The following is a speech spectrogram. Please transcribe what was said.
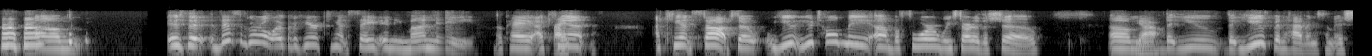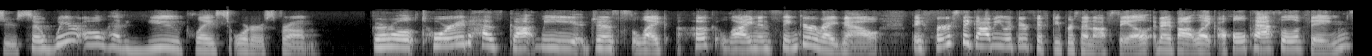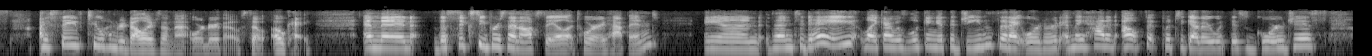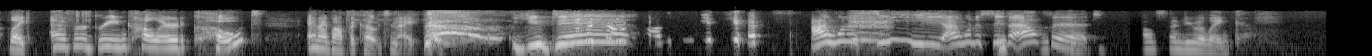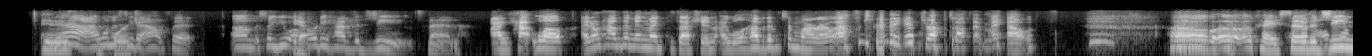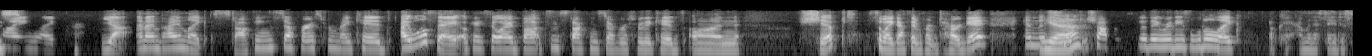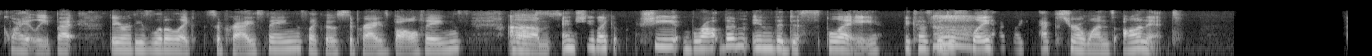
um, is that this girl over here can't save any money. Okay, I can't. I can't stop. So you you told me uh, before we started the show um, Yeah. that you that you've been having some issues. So where all have you placed orders from? Girl, Torrid has got me just like hook, line, and sinker right now. They first they got me with their 50% off sale, and I bought like a whole passel of things. I saved $200 on that order though, so okay. And then the 60% off sale at Torrid happened. And then today, like I was looking at the jeans that I ordered, and they had an outfit put together with this gorgeous, like evergreen colored coat. And I bought the coat tonight. You did. yes. I want to see. I want to see the outfit. I'll send you a link. It yeah, I want to see the outfit. Um, so you yeah. already have the jeans then? I have. Well, I don't have them in my possession. I will have them tomorrow after they get dropped off at my house. Oh, um, oh okay. So the jeans. Buying, like, yeah, and I'm buying like stocking stuffers for my kids. I will say, okay, so I bought some stocking stuffers for the kids on Shipt, so I got them from Target, and the yeah. Shipt shoppers. So they were these little like okay, I'm going to say this quietly, but they were these little like surprise things, like those surprise ball things. Um, yes. Um, and she like she brought them in the display because the display had like extra ones on it.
